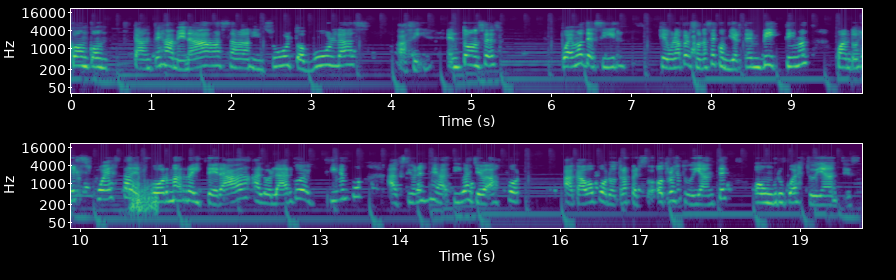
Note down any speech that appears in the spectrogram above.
con constantes amenazas, insultos, burlas, así. Entonces, podemos decir que una persona se convierte en víctima cuando es expuesta de forma reiterada a lo largo del tiempo a acciones negativas llevadas por, a cabo por otra persona, otro estudiante o un grupo de estudiantes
